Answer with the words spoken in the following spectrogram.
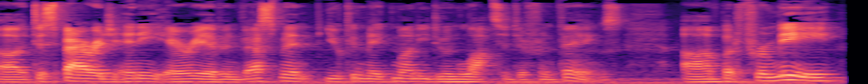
uh, disparage any area of investment. You can make money doing lots of different things. Uh, but for me,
